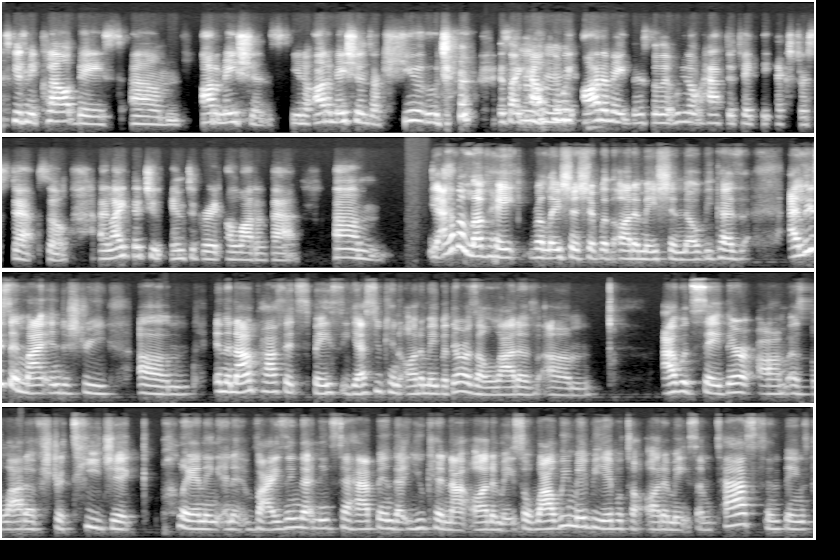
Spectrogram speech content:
excuse me, cloud-based um, automations. You know, automations are huge. it's like, mm-hmm. how can mm-hmm. we automate this so that we don't have to take the extra step? So I like that you integrate a lot of that. Um, yeah, I have a love hate relationship with automation though, because at least in my industry, um, in the nonprofit space, yes, you can automate, but there is a lot of, um, I would say there um, is a lot of strategic planning and advising that needs to happen that you cannot automate. So while we may be able to automate some tasks and things,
